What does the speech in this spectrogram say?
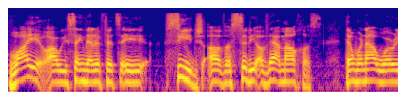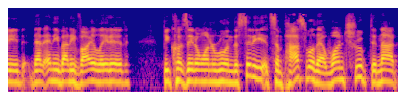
Why are we saying that if it's a siege of a city of that malchus, then we're not worried that anybody violated because they don't want to ruin the city? It's impossible that one troop did not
